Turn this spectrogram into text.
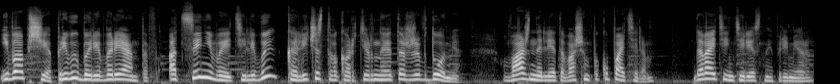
И вообще, при выборе вариантов, оцениваете ли вы количество квартир на этаже в доме? Важно ли это вашим покупателям? Давайте интересные примеры.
